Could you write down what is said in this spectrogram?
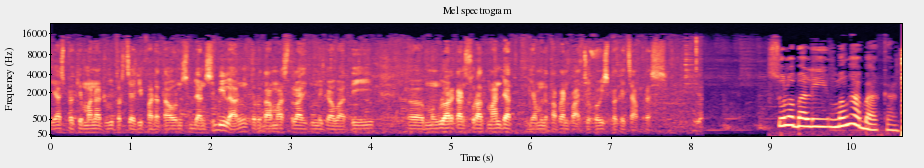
ya sebagaimana dulu terjadi pada tahun 99 terutama setelah Ibu Megawati e, mengeluarkan surat mandat yang menetapkan Pak Jokowi sebagai capres. Solo Bali mengabarkan.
